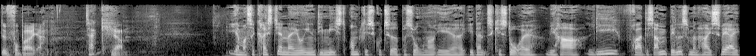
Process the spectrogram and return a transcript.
du får börja. Tack. Ja. Jamen så Christian er jo en af de mest omdiskuterede personer i, øh, i dansk historie. Vi har lige fra det samme billede, som man har i Sverige,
